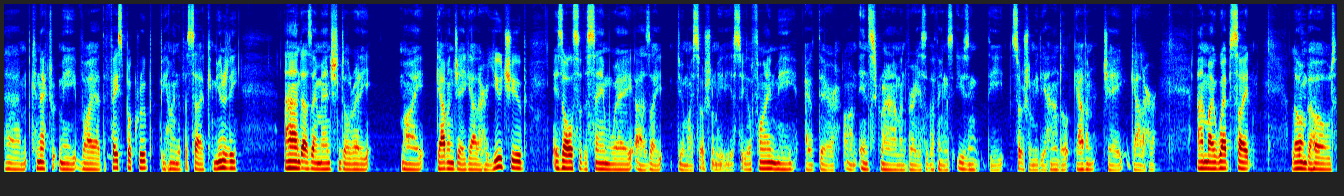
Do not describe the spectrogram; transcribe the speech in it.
um, connect with me via the Facebook group Behind the Facade Community. And as I mentioned already, my Gavin J. Gallagher YouTube is also the same way as I do my social media. So you'll find me out there on Instagram and various other things using the social media handle Gavin J. Gallagher. And my website, lo and behold,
